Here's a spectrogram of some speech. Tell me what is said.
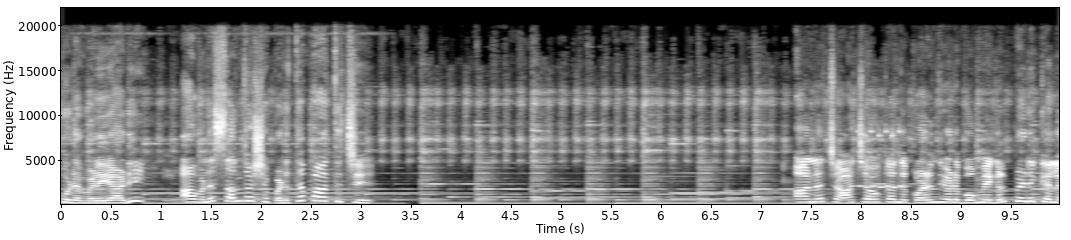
கூட விளையாடி அவனை சந்தோஷப்படுத்த பார்த்துச்சு. ஆனா சாச்சாவுக்கு அந்த குழந்தையோட பொம்மைகள் பிடிக்கல.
